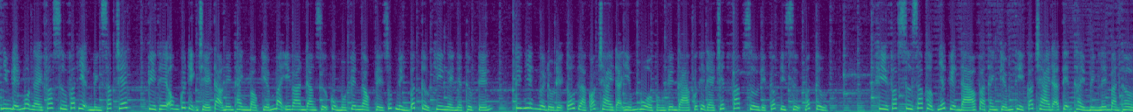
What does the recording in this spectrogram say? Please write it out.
Nhưng đến một ngày pháp sư phát hiện mình sắp chết, vì thế ông quyết định chế tạo nên thanh bảo kiếm mà Ivan đang giữ cùng một viên ngọc để giúp mình bất tử khi ngày nhật thực đến. Tuy nhiên người đồ đệ tốt là cót trai đã yếm bùa vòng viên đá có thể đè chết pháp sư để cướp đi sự bất tử. Khi pháp sư sắp hợp nhất viên đá và thanh kiếm thì cót trai đã tiễn thầy mình lên bàn thờ.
